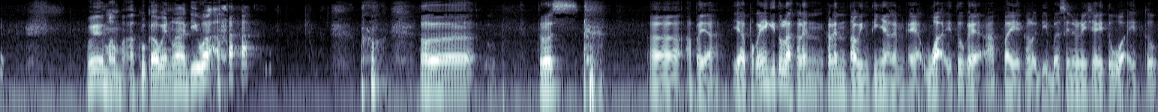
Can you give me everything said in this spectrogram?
weh mama aku kawin lagi wa uh, terus uh, apa ya? Ya pokoknya gitulah. Kalian kalian tahu intinya kan kayak wa itu kayak apa ya? Kalau di bahasa Indonesia itu wa itu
